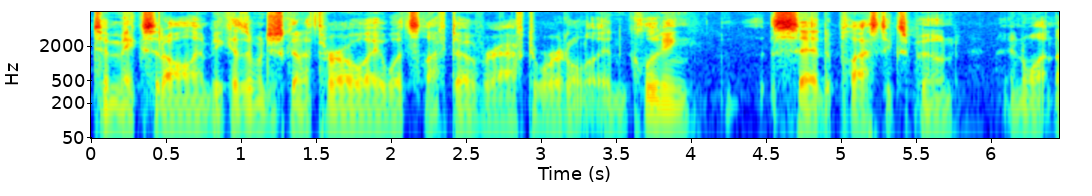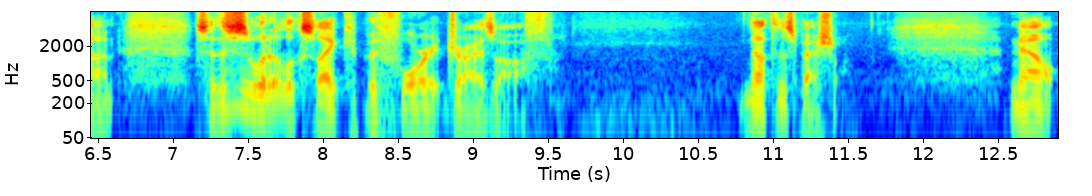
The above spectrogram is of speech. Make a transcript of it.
to mix it all in because I'm just going to throw away what's left over afterward, including said plastic spoon and whatnot. So this is what it looks like before it dries off. Nothing special. Now,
